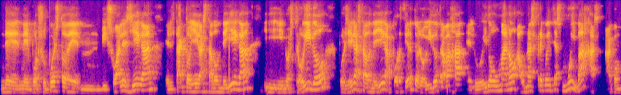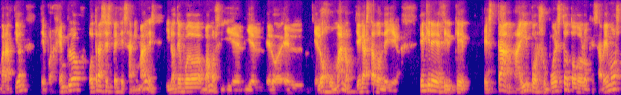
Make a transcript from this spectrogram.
de, por supuesto, de mm, visuales llegan, el tacto llega hasta donde llega y, nuestro oído pues llega hasta donde llega. Por cierto, el oído trabaja, el oído humano, a unas frecuencias muy bajas a comparación de, por ejemplo, otras especies animales. Y no te puedo, vamos, y el, y el ojo humano llega hasta donde llega. ¿Qué quiere decir? Que está ahí, por supuesto, todo lo que sabemos,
